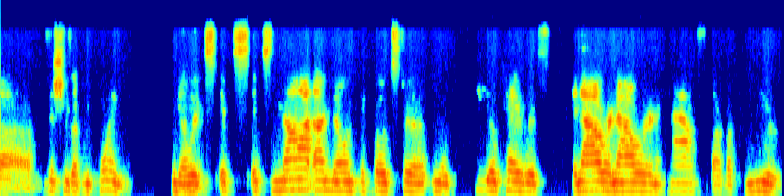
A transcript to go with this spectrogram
uh, positions of employment. You know, it's it's it's not unknown for folks to you know be okay with an hour, an hour and a half of a commute.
